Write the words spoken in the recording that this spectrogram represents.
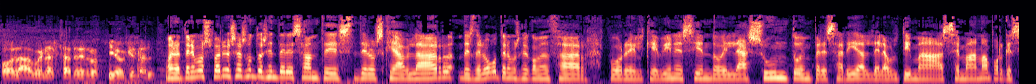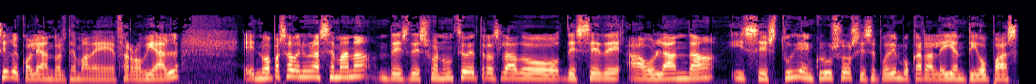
Hola, buenas tardes, Rocío. ¿Qué tal? Bueno, tenemos varios asuntos interesantes de los que hablar. Desde luego tenemos que comenzar por el que viene siendo el asunto empresarial de la última semana, porque sigue coleando el tema de Ferrovial. Eh, no ha pasado ni una semana desde su anuncio de traslado de sede a Holanda y se estudia incluso si se puede invocar la ley antiopas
